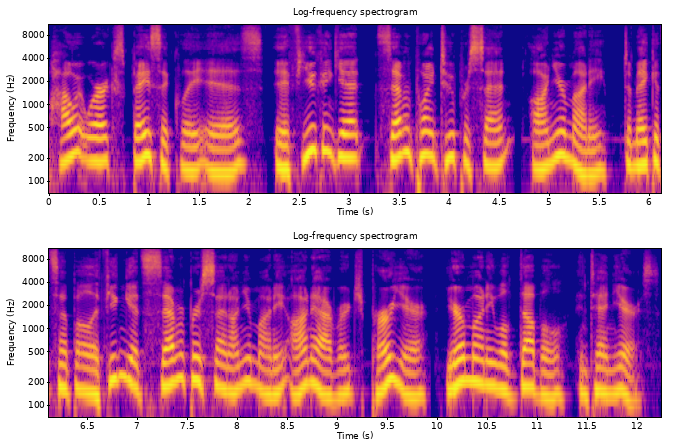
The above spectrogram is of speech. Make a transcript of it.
how it works basically is if you can get 7.2% on your money, to make it simple, if you can get 7% on your money on average per year, your money will double in 10 years.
